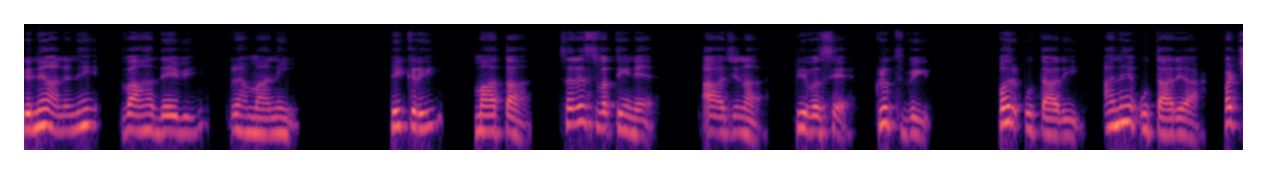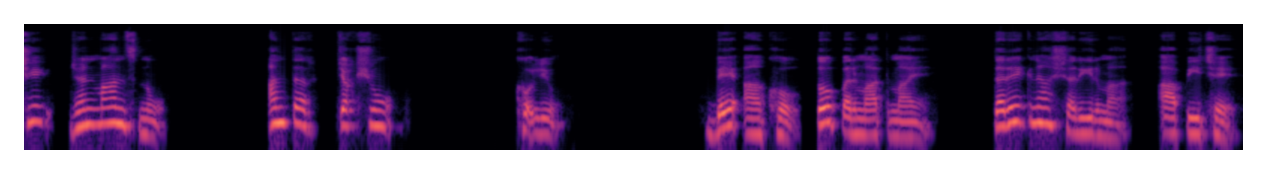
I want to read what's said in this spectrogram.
જ્ઞાનને વાહદેવી બ્રહ્માની દીકરી માતા સરસ્વતીને આજના દિવસે પૃથ્વી પર ઉતારી અને ઉતાર્યા. પછી જન્માંશનું અંતર ચક્ષુ ખોલ્યું. બે આંખો તો પરમાત્માએ દરેકના શરીરમાં આપી છે.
